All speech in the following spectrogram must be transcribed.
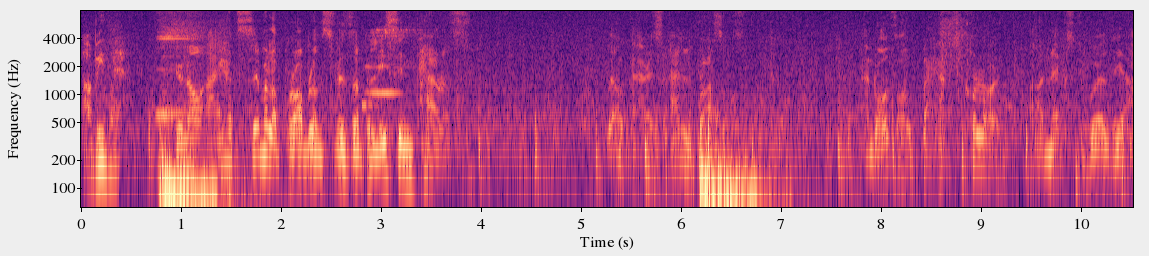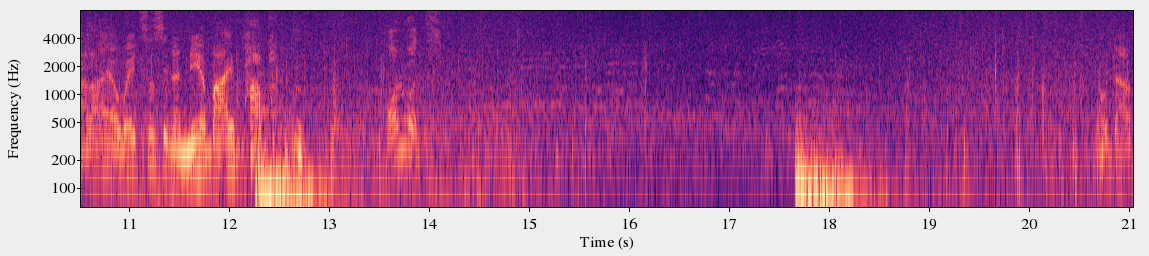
I'll be there. You know, I had similar problems with the police in Paris. Well, Paris and Brussels. And also, perhaps Cologne. Our next worthy ally awaits us in a nearby pub. Onwards. No doubt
